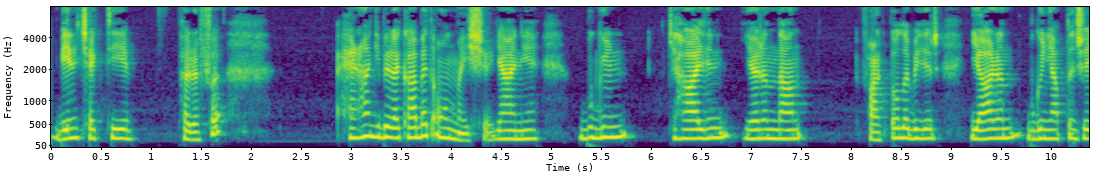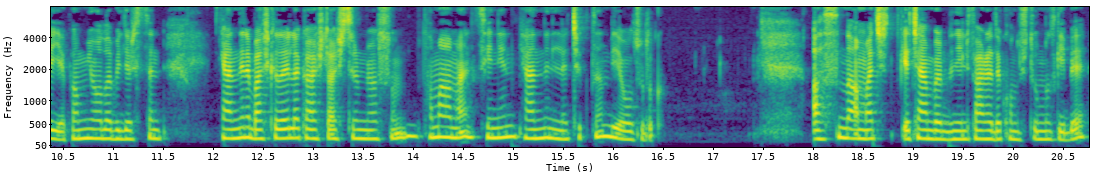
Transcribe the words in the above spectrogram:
beni çektiği tarafı herhangi bir rekabet olmayışı. Yani bugünkü halin yarından farklı olabilir. Yarın bugün yaptığın şeyi yapamıyor olabilirsin. Kendini başkalarıyla karşılaştırmıyorsun. Tamamen senin kendinle çıktığın bir yolculuk. Aslında amaç geçen bölümde Nilüfer'le de konuştuğumuz gibi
